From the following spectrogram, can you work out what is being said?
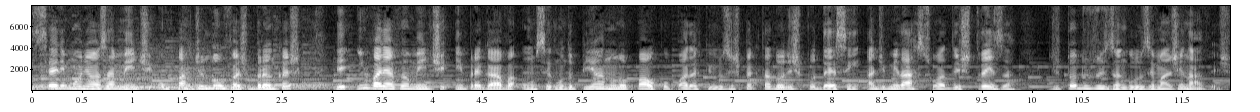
cerimoniosamente um par de luvas brancas e invariavelmente empregava um segundo piano no palco para que os espectadores pudessem admirar sua destreza de todos os ângulos imagináveis.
